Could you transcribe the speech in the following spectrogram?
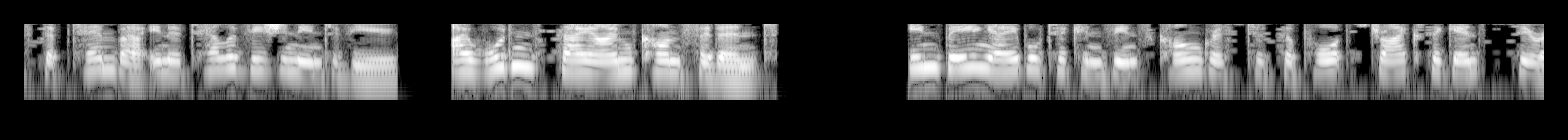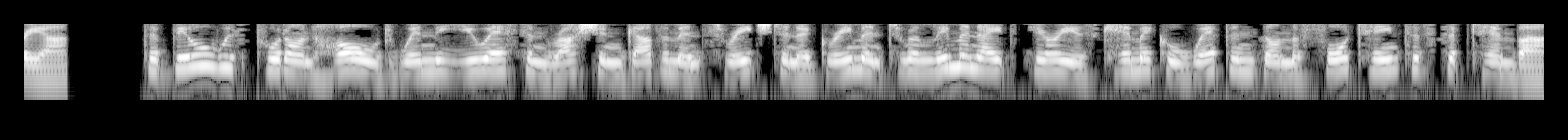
September in a television interview, "...I wouldn't say I'm confident," in being able to convince Congress to support strikes against Syria. The bill was put on hold when the US and Russian governments reached an agreement to eliminate Syria's chemical weapons on 14 September.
